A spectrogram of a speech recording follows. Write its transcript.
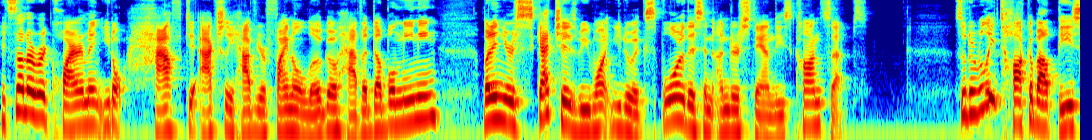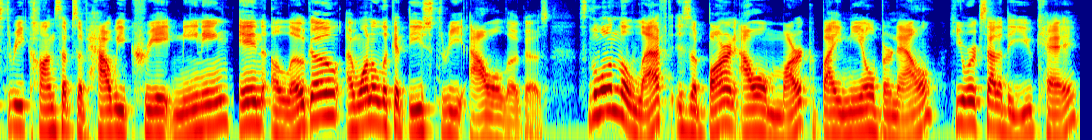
It's not a requirement. You don't have to actually have your final logo have a double meaning, but in your sketches, we want you to explore this and understand these concepts. So to really talk about these three concepts of how we create meaning in a logo, I want to look at these three owl logos. So the one on the left is a barn owl mark by Neil Burnell. He works out of the UK.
